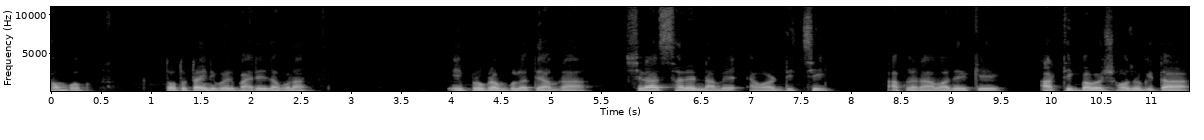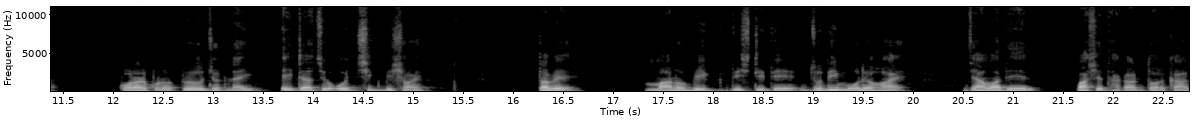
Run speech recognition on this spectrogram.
সম্ভব, ততটাই নিব। এর বাইরে যাব না। এই প্রোগ্রামগুলোতে আমরা সিরাজ স্যারের নামে অ্যাওয়ার্ড দিচ্ছি। আপনারা আমাদেরকে আর্থিকভাবে সহযোগিতা করার কোনো প্রয়োজন নাই। এইটা হচ্ছে ঐচ্ছিক বিষয়। তবে মানবিক দৃষ্টিতে যদি মনে হয় যে আমাদের পাশে থাকার দরকার,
